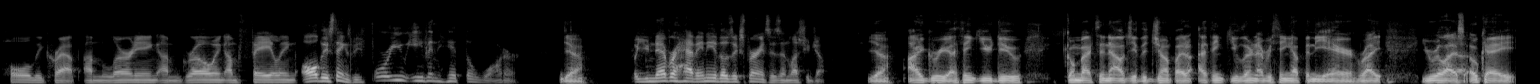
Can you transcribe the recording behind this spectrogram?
holy crap i'm learning i'm growing i'm failing all these things before you even hit the water. Yeah. But you never have any of those experiences unless you jump. Yeah i agree. I think you do. Going back to the analogy of the jump I, I think you learn everything up in the air right? You realize yeah. okay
